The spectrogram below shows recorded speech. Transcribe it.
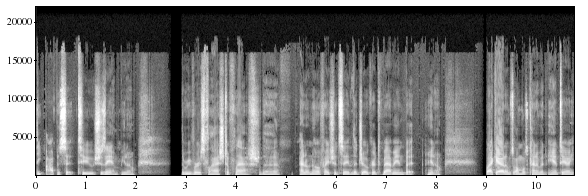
the opposite to Shazam. You know, the reverse Flash to Flash. The I don't know if I should say the Joker to Batman, but you know, Black Adam's almost kind of an anti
